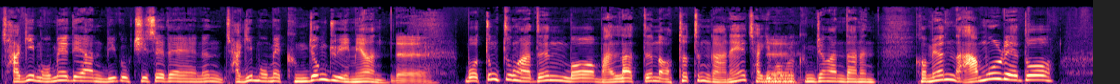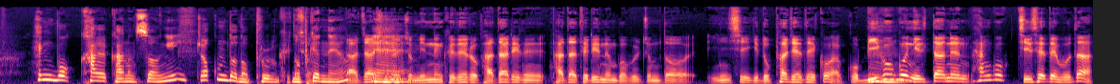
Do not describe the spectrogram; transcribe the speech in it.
자기 몸에 대한 미국 G세대는 자기 몸의 긍정주의면 네. 뭐 뚱뚱하든 뭐 말랐든 어떻든 간에 자기 네. 몸을 긍정한다는 거면 아무래도 행복할 가능성이 조금 더 높을, 그쵸. 높겠네요. 나 자신을 예. 좀 있는 그대로 받아들이는, 받아들이는 법을 좀 더 인식이 높아져야 될 것 같고 미국은 음. 일단은 한국 지세대보다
